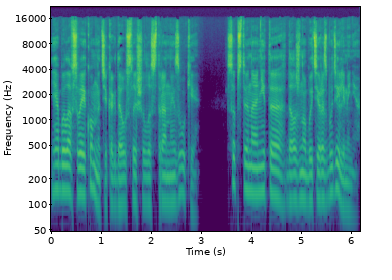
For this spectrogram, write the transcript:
Я была в своей комнате, когда услышала странные звуки. Собственно, они-то, должно быть, и разбудили меня.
